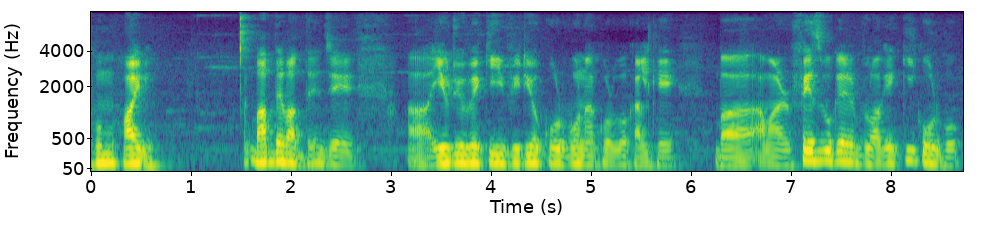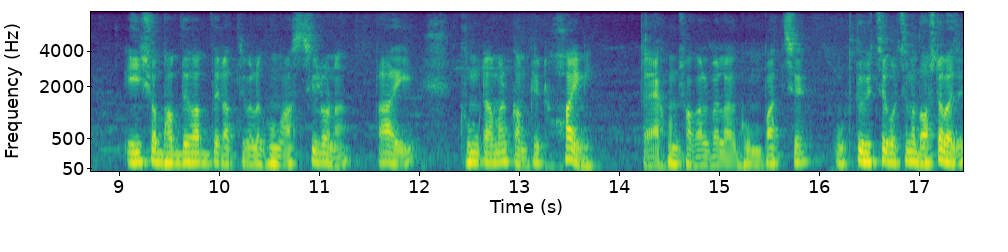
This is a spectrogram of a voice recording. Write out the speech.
ঘুম হয়নি। ভাবতে ভাবতে যে ইউটিউবে কি ভিডিও করব না করব কালকে, বা আমার ফেসবুকের ব্লগে কি করব এই সব ভাবতে ভাবতে রাত্রিবেলা ঘুম আসছিল না, তাই ঘুমটা আমার কমপ্লিট হয়নি। তো এখন সকালবেলা ঘুম পাচ্ছে, উঠতেও ইচ্ছে করছে না, দশটা বাজে।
